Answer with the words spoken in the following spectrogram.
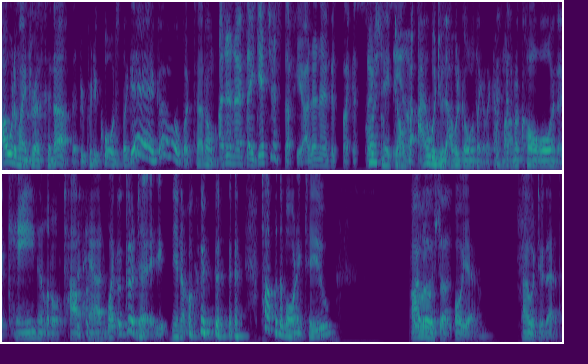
I wouldn't mind dressing up. That'd be pretty cool. Just like, yeah, go. But I don't. I don't know if they get dressed up here. I don't know if it's like a social they scene don't, but I would do that. I would go with like like a monocle and a cane and a little top hat, like a good day, you know. Top of the morning to you. I would Oh, always. Oh yeah, I would do that.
